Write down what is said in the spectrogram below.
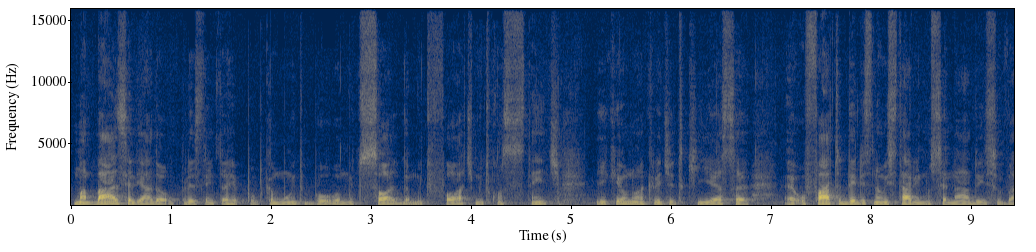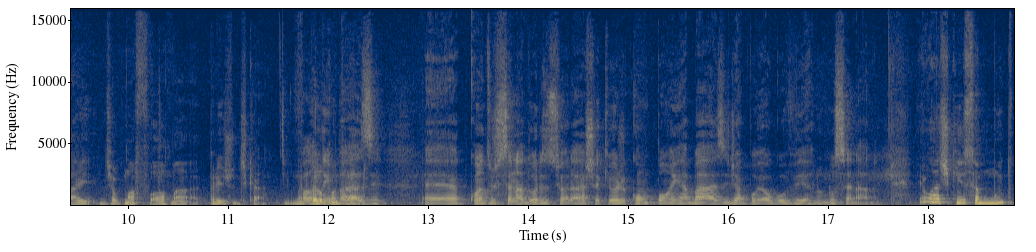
uma, base aliada ao presidente da República muito boa, muito sólida, muito forte, muito consistente, e que eu não acredito que essa, é, o fato deles não estarem no Senado, isso vai, de alguma forma, prejudicar. Falando em contrário. base, é, quantos senadores o senhor acha que hoje compõem a base de apoio ao governo no Senado? Eu acho que isso é muito,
